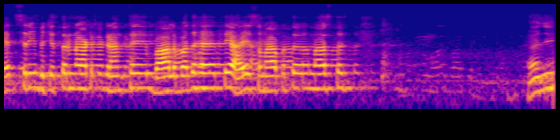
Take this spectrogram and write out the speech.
ਇਤ ਸ੍ਰੀ ਬਚਿੱਤਰ ਨਾਟਕ ਗ੍ਰੰਥੇ ਬਾਲ ਬਧ ਹੈ ਧਿਆਏ ਸਮਾਪਤ ਮਸਤ। ਹੈ ਜੀ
